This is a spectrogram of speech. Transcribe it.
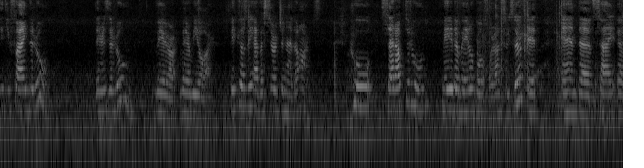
did you find the room? There is a room where, where we are, because we have a sergeant at arms who set up the room, made it available for us, reserved it, and uh, uh,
